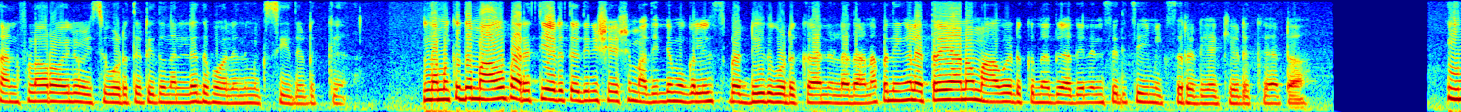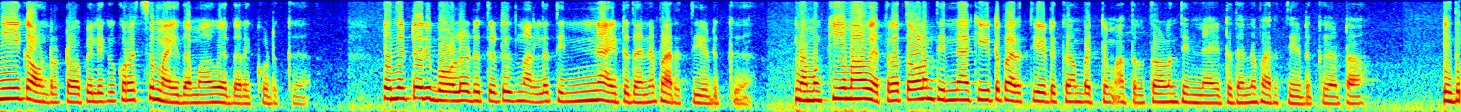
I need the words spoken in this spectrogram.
സൺഫ്ലവർ ഓയിൽ ഒഴിച്ച് കൊടുത്തിട്ട് ഇത് നല്ലതുപോലെ ഒന്ന് മിക്സ് ചെയ്തെടുക്കുക നമുക്കിത് മാവ് പരത്തിയെടുത്തതിന് ശേഷം അതിന്റെ മുകളിൽ സ്പ്രെഡ് ചെയ്ത് കൊടുക്കാനുള്ളതാണ്. അപ്പോൾ നിങ്ങൾ എത്രയാണോ മാവ് എടുക്കുന്നത് അതിനനുസരിച്ച് ഈ മിക്സ് റെഡിയാക്കി എടുക്കുക കേട്ടോ. ഇനി ഈ കൗണ്ടർ ടോപ്പിലേക്ക് കുറച്ച് മൈദമാവ് വിതറി കൊടുക്കുക എന്നിട്ടൊരു ബോൾ എടുത്തിട്ട് ഇത് നല്ല തിന്നായിട്ട് തന്നെ പരത്തിയെടുക്കുക നമുക്ക് ഈ മാവ് എത്രത്തോളം തിന്നാക്കിയിട്ട് പരത്തിയെടുക്കാൻ പറ്റും അത്രത്തോളം തിന്നായിട്ട് തന്നെ പരത്തിയെടുക്കുക കേട്ടോ. ഇത്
